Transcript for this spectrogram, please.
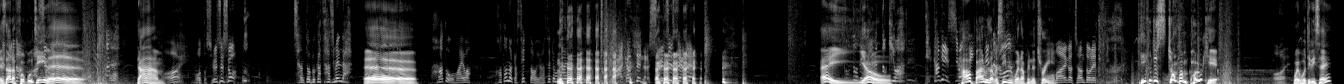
Is that a football team? Yeah. Damn. Yeah. いもっと集中しろちゃんと部活始めんだ Eh. あとお前は勝たなきゃセッターやらせてもらえなくなるよ分かってんなら集中してやれ Hey, 外でやる yo. 時は手加減しろ How って言 bad って was んだ that ろ receiver went up in the お tree? 前がちゃんとレ He can just jump and poke it. おい Wait, what did he say?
